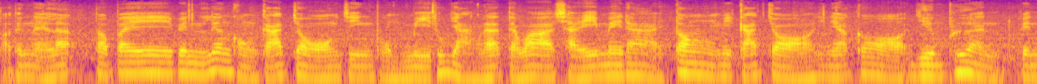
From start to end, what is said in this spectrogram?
ต่อถึงไหนละ ต่อไปเป็นเรื่องของการ์ดจอจริงผมมีทุกอย่างแล้ว แต่ว่าใช้ไม่ได้ ต้องมีการ์ดจอทีเนี้ยก็ยืมเพื่อน เป็น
